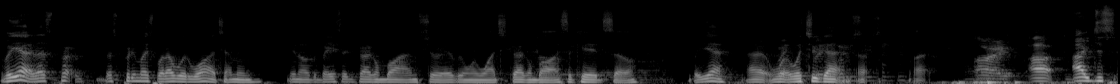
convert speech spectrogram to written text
but yeah, that's pr- that's pretty much what I would watch. I mean, you know, the basic Dragon Ball. I'm sure everyone watched Dragon Ball as a kid, so. But yeah, uh, what what you got? let me see Uh, All right. Uh, I just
